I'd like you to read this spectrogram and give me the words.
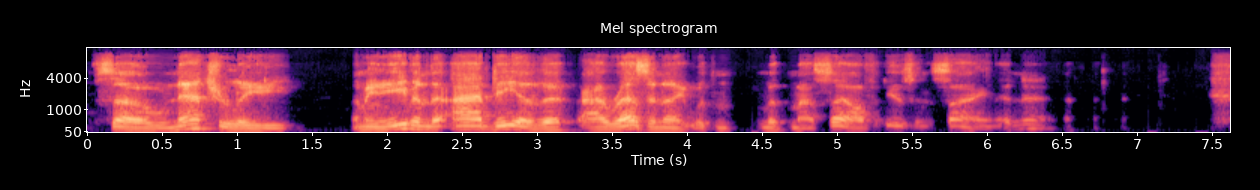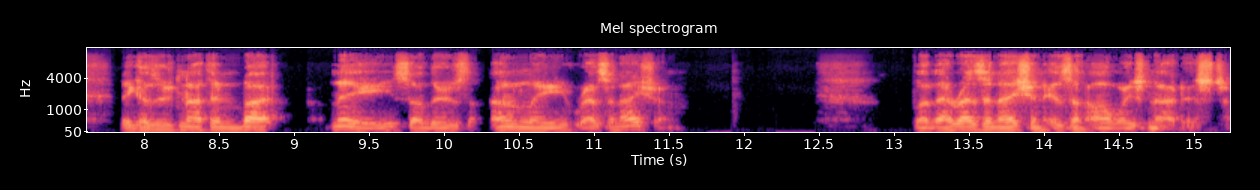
So naturally, I mean, even the idea that I resonate with with myself is insane, isn't it? because there's nothing but me, so there's only resonation. But that resonation isn't always noticed.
